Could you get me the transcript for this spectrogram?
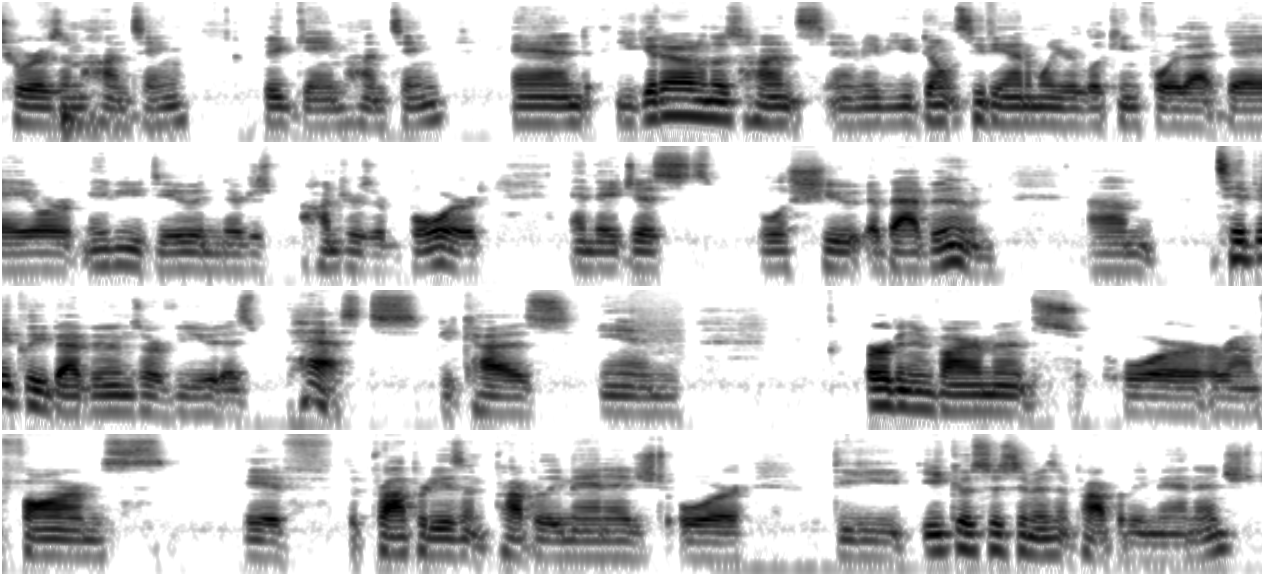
tourism hunting, big game hunting, and you get out on those hunts, and maybe you don't see the animal you're looking for that day, or maybe you do, and they're just hunters are bored, and they just will shoot a baboon. Um, typically, baboons are viewed as pests because in urban environments or around farms, if the property isn't properly managed or the ecosystem isn't properly managed,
